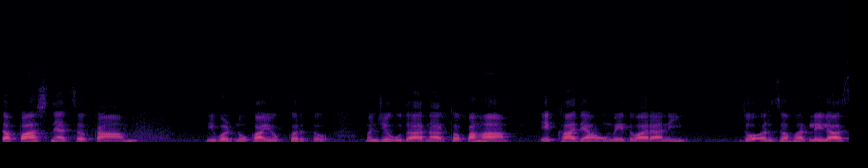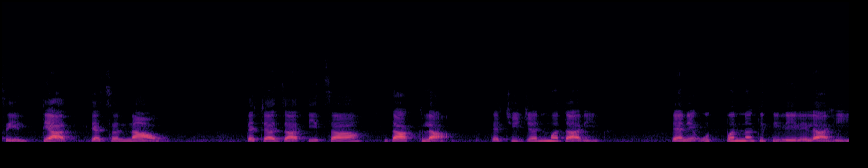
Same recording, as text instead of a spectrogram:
तपासण्याचं काम निवडणूक आयोग करतं. म्हणजे उदाहरणार्थ पहा एखाद्या उमेदवाराने जो अर्ज भरलेला असेल त्यात त्याचं नाव त्याच्या जातीचा दाखला त्याची जन्मतारीख त्याने उत्पन्न किती लिहिलेलं आहे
